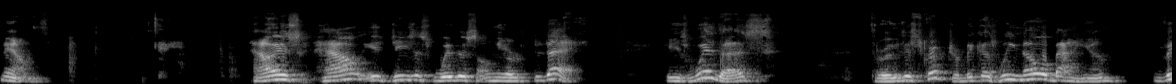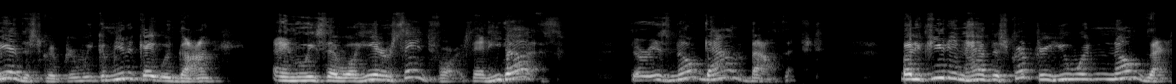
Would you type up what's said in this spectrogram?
Now, how is how is Jesus with us on the earth today? He's with us through the scripture because we know about him via the scripture. We communicate with God and we say, well, he intercedes for us, and he does. There is no doubt about that. But if you didn't have the scripture, you wouldn't know that.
